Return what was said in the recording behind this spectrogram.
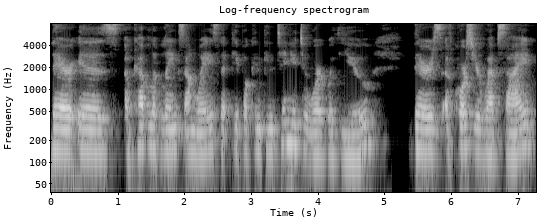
There is a couple of links on ways that people can continue to work with you. There's, of course, your website,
